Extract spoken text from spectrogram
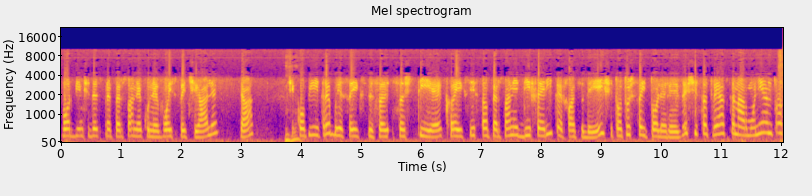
vorbim și despre persoane cu nevoi speciale, da? Uh-huh. Și copiii trebuie să, să, să știe că există persoane diferite față de ei și totuși să-i tolereze și să trăiască în armonie într-o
